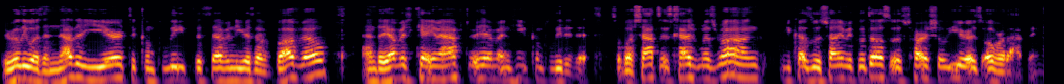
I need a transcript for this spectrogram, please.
There really was another year to complete the seven years of Bavel, and the Yavish came after him and he completed it. So Belshazzar's cheshbon was wrong because with Shani Mikutos, was partial years overlapping.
